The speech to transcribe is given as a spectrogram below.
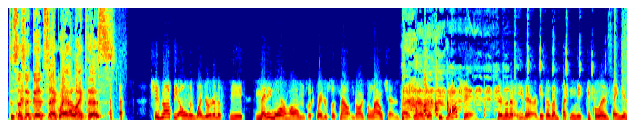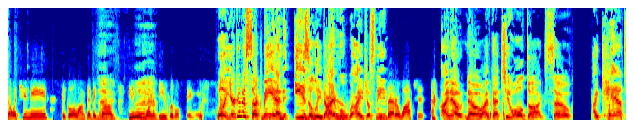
This is a good segue. I like this. She's not the only one. You're going to see many more homes with Greater Swiss Mountain Dogs and Löwchens. Uh, you know, just keep watching. They're going to be there because I'm sucking these people in saying, you know what you need to go along with that big dog? You need one of these little things. Well, you're gonna suck me in easily. I'm. I just need. You need. better watch it. I know. No, I've got two old dogs, so I can't.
